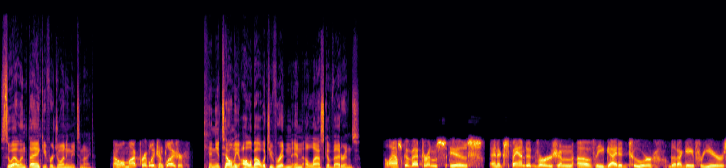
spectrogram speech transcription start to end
Sue Ellen, thank you for joining me tonight. Oh, my privilege and pleasure. Can you tell me all about what you've written in Alaska Veterans? Alaska Veterans is an expanded version of the guided tour that I gave for years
